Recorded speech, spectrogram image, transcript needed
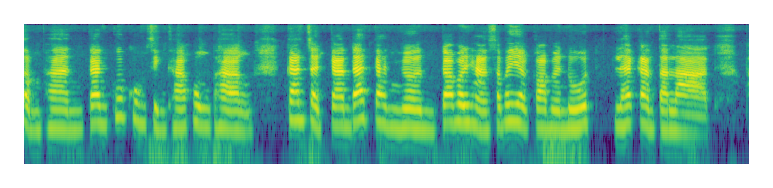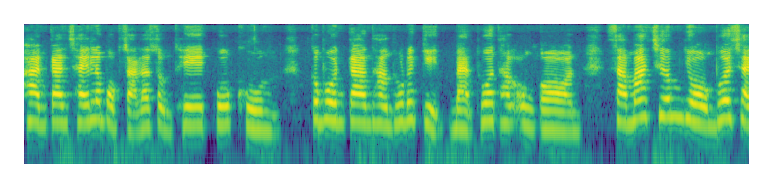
สัมพันธ์ การควบคุมสินค้าคงคลัง การจัดการด้านการเงิน การบริหารทรัพยากรมนุษย์ และการตลาด ผ่านการใช้ระบบสารสนเทศควบคุม กระบวนการทางธุรกิจแบบทั่วทั้งองค์กร สามารถเชื่อมโยงเพื่อใช้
